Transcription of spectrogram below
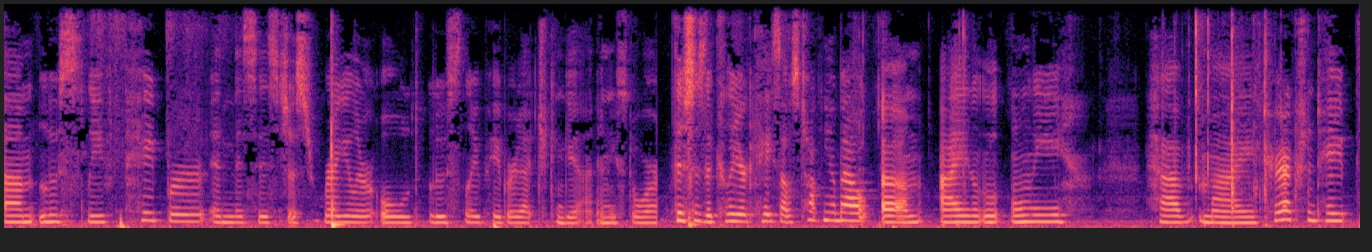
um, loose leaf paper, and this is just regular old loose leaf paper that you can get at any store. This is the clear case I was talking about. Um, I only have my correction tape,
